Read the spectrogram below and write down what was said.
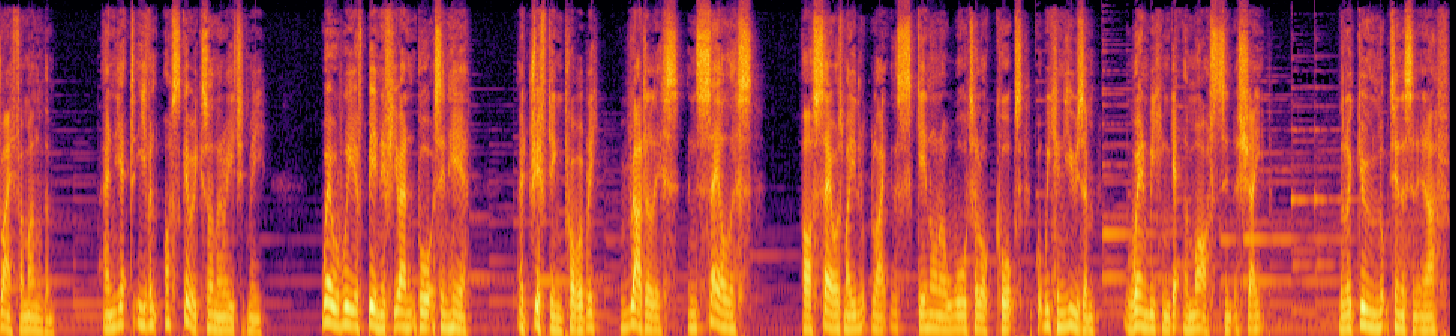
rife among them. And yet even Oscar exonerated me. Where would we have been if you hadn't brought us in here? Adrifting, probably, rudderless and sailless. Our sails may look like the skin on a waterlogged corpse, but we can use them when we can get the masts into shape. The lagoon looked innocent enough,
